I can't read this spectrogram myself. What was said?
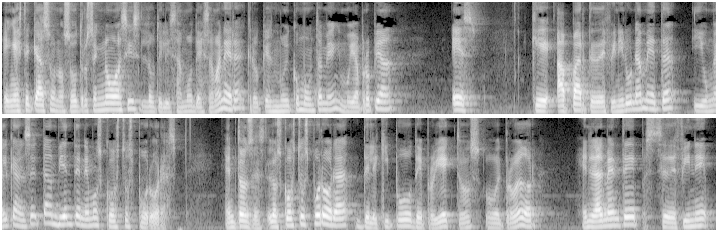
En este caso nosotros en Novasis lo utilizamos de esa manera. Creo que es muy común también y muy apropiada. Es que aparte de definir una meta y un alcance, también tenemos costos por horas. Entonces, los costos por hora del equipo de proyectos o el proveedor generalmente pues, se define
